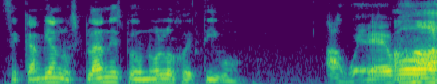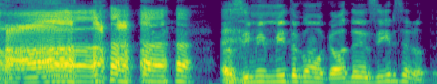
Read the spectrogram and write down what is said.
se cambian los planes, pero no el objetivo. A huevo. Así mismito como acabas de decir, Cerote.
